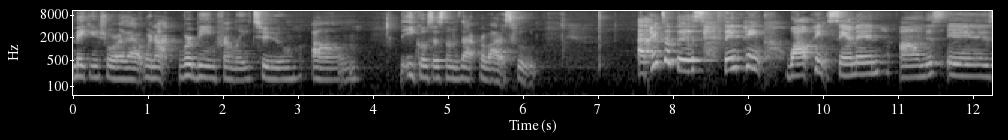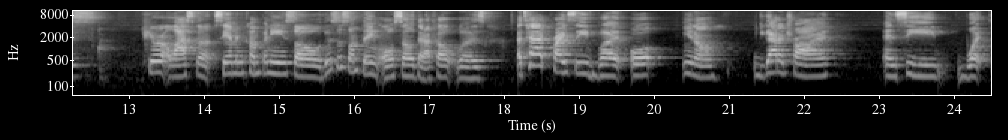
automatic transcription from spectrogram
making sure that we're not we're being friendly to um the ecosystems that provide us food. I picked up this Think Pink Wild Pink Salmon. Um, this is Pure Alaska Salmon Company. So this is something also that I felt was a tad pricey, but all you know, you gotta try and see what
